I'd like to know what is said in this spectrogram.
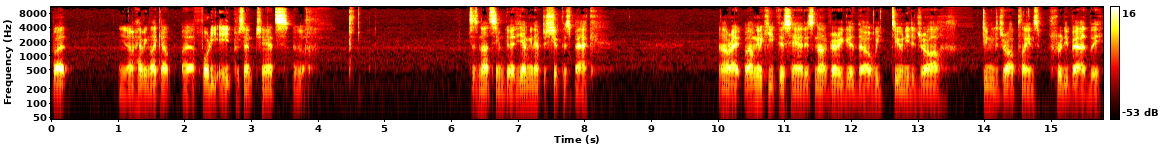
But, you know, having like a, a 48% chance, ugh, does not seem good. Yeah, I'm going to have to ship this back. Alright, well I'm going to keep this hand. It's not very good though. We do need to draw do need to draw plains pretty badly.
